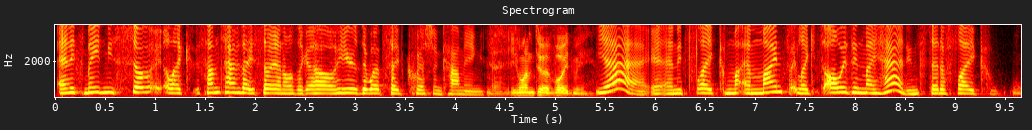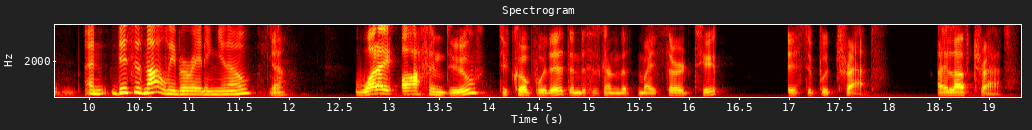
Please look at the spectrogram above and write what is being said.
And it made me so like sometimes I saw you and I was like, oh, here's the website question coming. Yeah, you wanted to avoid me. Yeah, and it's like a mind, like it's always in my head instead of like, and this is not liberating, you know? Yeah. What I often do to cope with it, and this is kind of my third tip, is to put traps. I love traps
